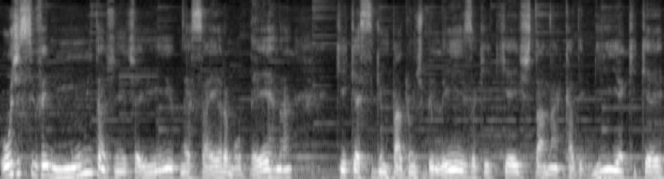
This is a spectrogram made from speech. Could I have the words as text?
Hoje se vê muita gente aí nessa era moderna que quer seguir um padrão de beleza, que quer estar na academia, que quer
